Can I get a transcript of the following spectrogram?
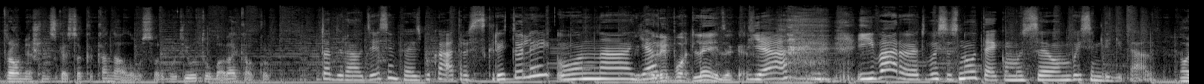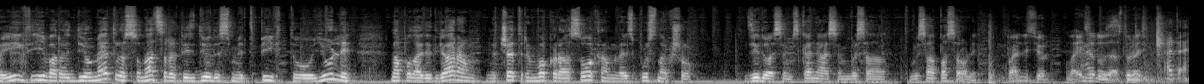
straumēšanas, kā saka, kanālos, varbūt YouTube vai kaut kur. Tad raudziesim Facebookā, atrast skrituļi un, uh, ja, ripot līdzi. Jā, ievērojot visus noteikumus un būsim digitāli. No, ievērojot divu metrus un atcerieties 25. jūli, napalaidiet garām no 4 vakarā sokram līdz pusnakšu. Dzīvosim, skaņāsim visā, visā pasaulē. Paldies, Jur, lai izdodas turēt. Atē.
